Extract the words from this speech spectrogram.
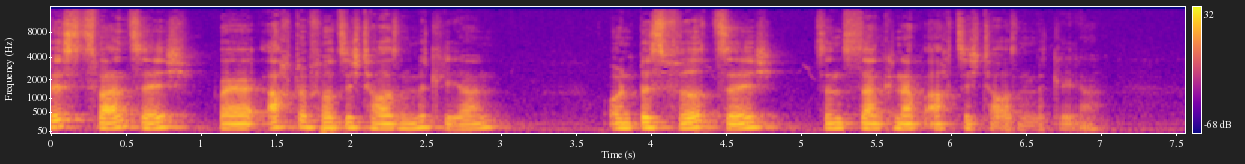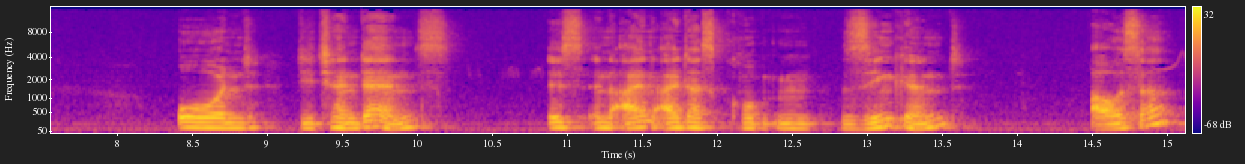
bis 20 bei 48.000 Mitgliedern und bis 40 sind es dann knapp 80.000 Mitglieder. Und die Tendenz ist in allen Altersgruppen sinkend, außer,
